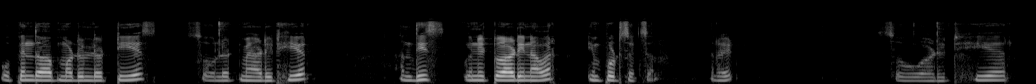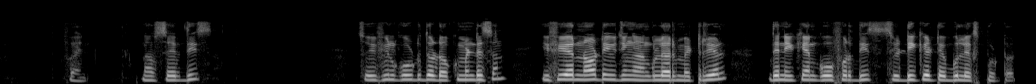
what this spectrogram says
Open the app module.ts so let me add it here. And this we need to add in our input section right? So add it here. Fine. Now save this. So if you go to the documentation if you are not using angular material then you can go for this CDK table exporter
